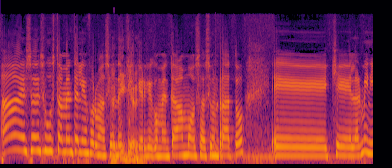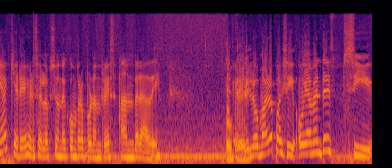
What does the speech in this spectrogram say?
Ah, eso es justamente la información ¿De Kicker? Que comentábamos hace un rato, eh, que la Arminia quiere ejercer la opción de compra por Andrés Andrade. Ok. Eh, lo malo, pues sí, obviamente, si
